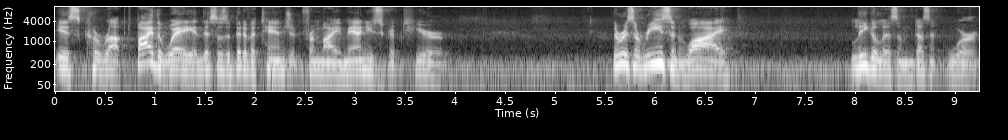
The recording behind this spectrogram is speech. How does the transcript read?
is corrupt. By the way, and this is a bit of a tangent from my manuscript here, there is a reason why legalism doesn't work.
